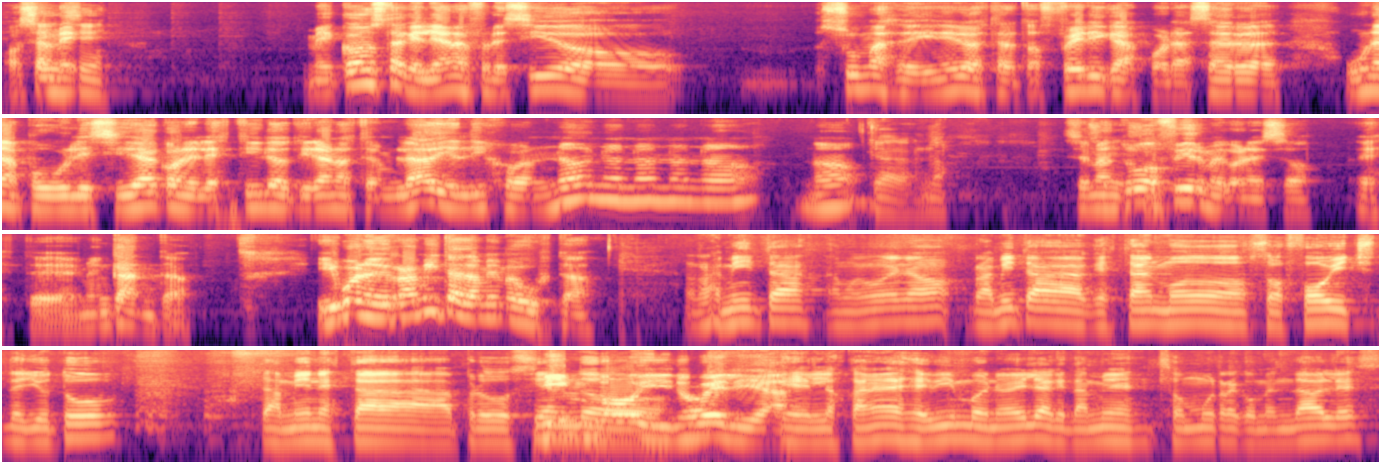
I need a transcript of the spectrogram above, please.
O sea, Sí, me, sí. me consta que le han ofrecido sumas de dinero estratosféricas por hacer una publicidad con el estilo Tiranos Temblad y él dijo, no, no, no, no, no, no. Claro, no. Se Sí, mantuvo sí. firme con eso. Este, me encanta. Y bueno, y Ramita también me gusta. Ramita, está muy bueno. Ramita que está en modo Sofovich de YouTube. También está produciendo Bimbo y Noelia. eh, los canales de Bimbo y Noelia que también son muy recomendables.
